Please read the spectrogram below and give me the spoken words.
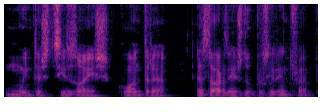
muitas decisões contra as ordens do presidente Trump.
